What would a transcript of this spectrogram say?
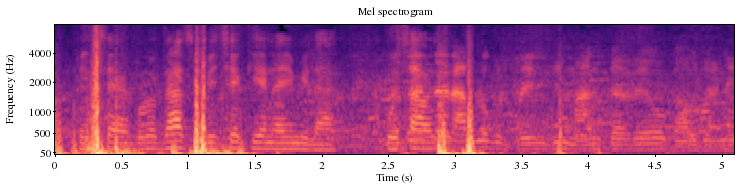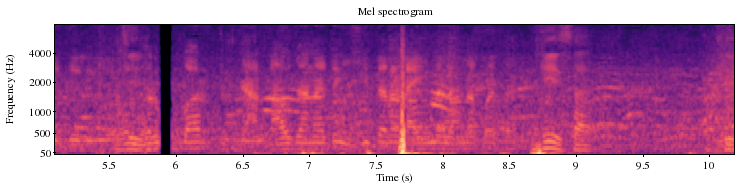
फिर से बड़ोदरा से भी चेक किए नहीं मिला। आप लोग ट्रेन की मांग कर रहे हो गाँव जाने के लिए। जी। और हर बार जा- गाँव जाना है तो इसी तरह लाइन में लगना पड़ता है जी सर जी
